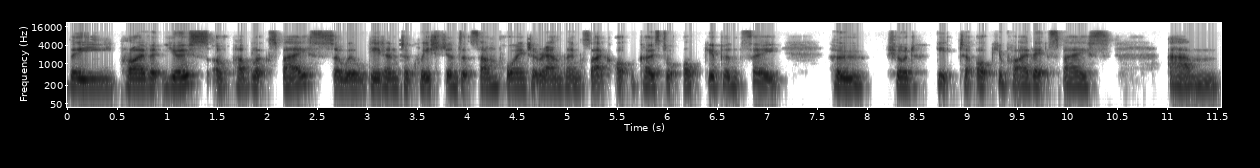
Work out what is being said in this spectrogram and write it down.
the private use of public space. So we'll get into questions at some point around things like coastal occupancy, who should get to occupy that space. Um,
